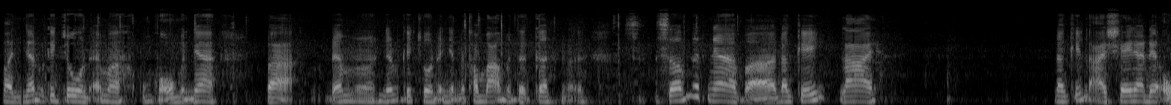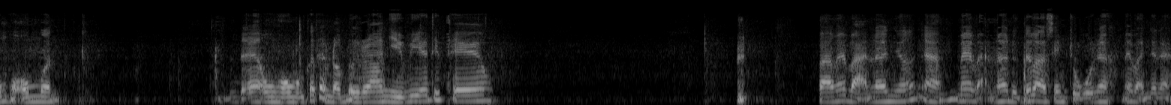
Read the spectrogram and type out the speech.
và nhấn một cái chuông để mà ủng hộ mình nha. Và để nhấn một cái chuông để nhận được thông báo mình từ kênh ờ, sớm nhất nha, và đăng ký like. Đăng ký like, share nha, để ủng hộ mình. Để ủng hộ mình có thêm động lực ra nhiều video tiếp theo. Và mấy bạn nhớ nha, mấy bạn đừng tới vào xem chủ nha. Mấy bạn như này,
